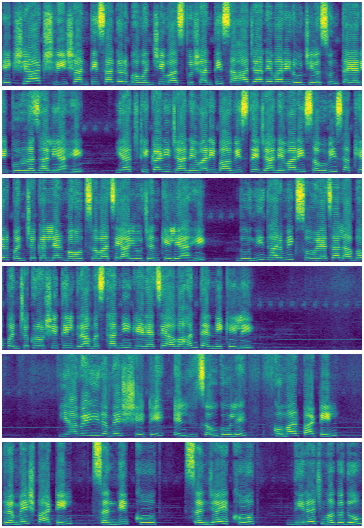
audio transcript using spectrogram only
एकशे आठ श्री शांतीसागर भवनची वास्तुशांती सहा जानेवारी रोजी असून तयारी पूर्ण झाली आहे. याच ठिकाणी जानेवारी बावीस ते जानेवारी सव्वीस अखेर पंचकल्याण महोत्सवाचे आयोजन केले आहे. दोन्ही धार्मिक सोहळ्याचा लाभ पंचक्रोशीतील ग्रामस्थांनी घेण्याचे आवाहन त्यांनी केले. यावेळी रमेश शेटे एल. चौगोले कुमार पाटील रमेश पाटील संदीप खोत संजय खोत धीरज मगदुम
